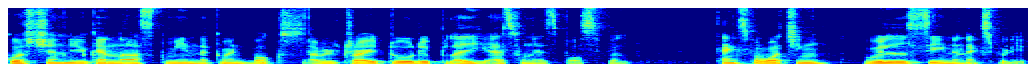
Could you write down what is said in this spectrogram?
question you can ask me in the comment box. I will try to reply as soon as possible. Thanks for watching. We'll see in the next video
